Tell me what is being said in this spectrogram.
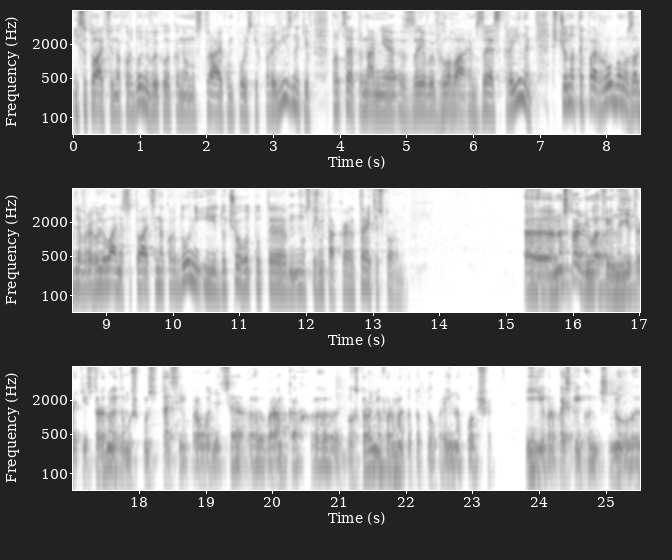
і ситуацію на кордоні, викликаному страйком польських перевізників. Про це принаймні заявив глава МЗС країни. Що на тепер робимо задля врегулювання ситуації на кордоні, і до чого тут, ну скажімо так, треті сторони? Е, Насправді Латвія не є третьою стороною, тому що консультації проводяться е, в рамках е, двостороннього формату, тобто Україна, Польща і Європейської комісії. Ну, ви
